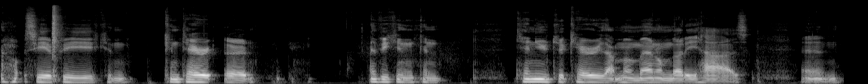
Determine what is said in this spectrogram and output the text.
see if he can can carry uh, if he can can continue to carry that momentum that he has, and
